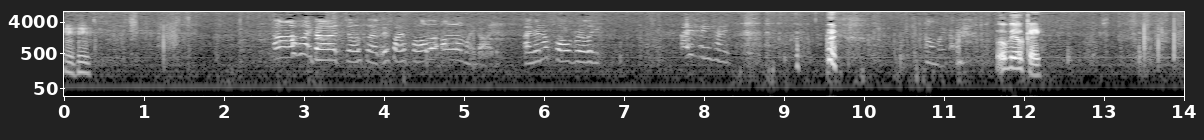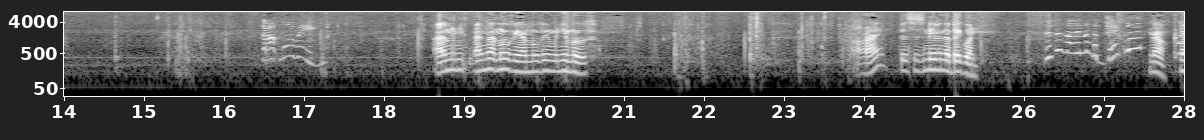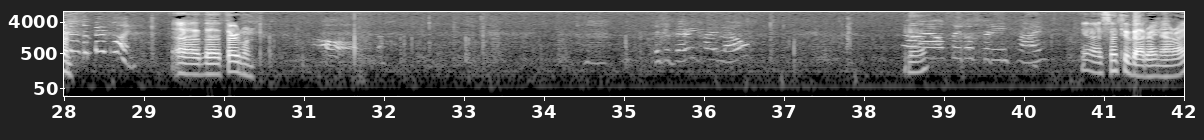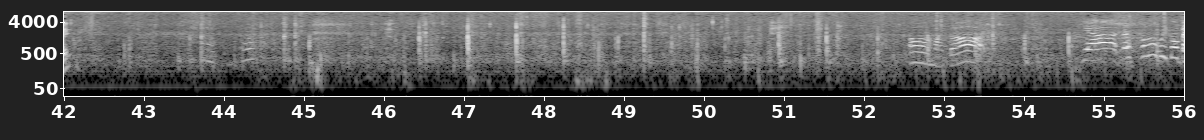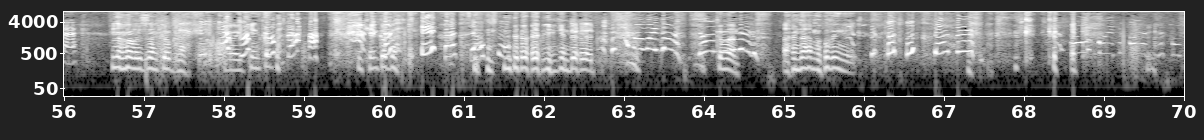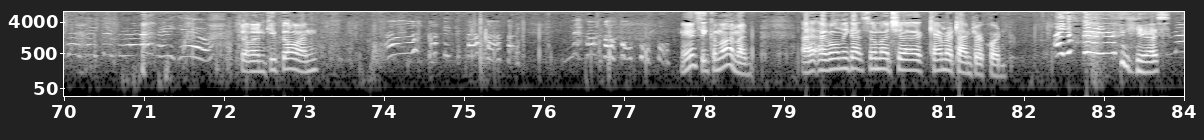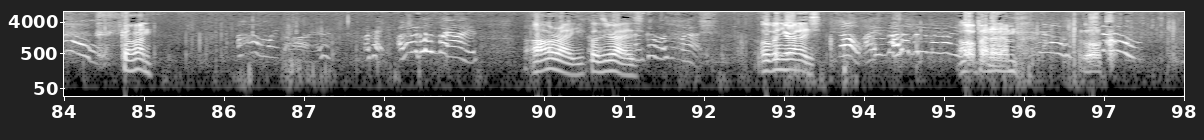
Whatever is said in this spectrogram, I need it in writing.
Mm-hmm. Oh my god, Joseph, if I fall, oh my god. I'm gonna fall really. I hate heights. oh my god. We'll be okay. Stop moving. I'm I'm not moving. I'm moving when you move. All right. This isn't even the big one. This is not even the big one? No, come Which on. is the big one? Uh, the third one. Oh my god. Is it very high low? No. Yeah, I'll say that's pretty high. Yeah, it's not too bad right now, right? Oh my god. Yeah, let's how we go back? No, let's not go back. No, you can't go, back. You can't go back. Do it. You can do it. oh my god! Don't Come on. this! I'm not moving it. Stop it! Oh my god! Joseph, make this run! I hate you! Go on, keep going. Oh my god! No! Nancy, come on. My, I, I've only got so much uh, camera time to record. Are you serious? yes. No! Come on. Oh my god. Okay, I'm gonna close my eyes. All right. You close your eyes. My eyes. Open your eyes. No, I'm not opening my eyes. Open them. No! Look. No!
